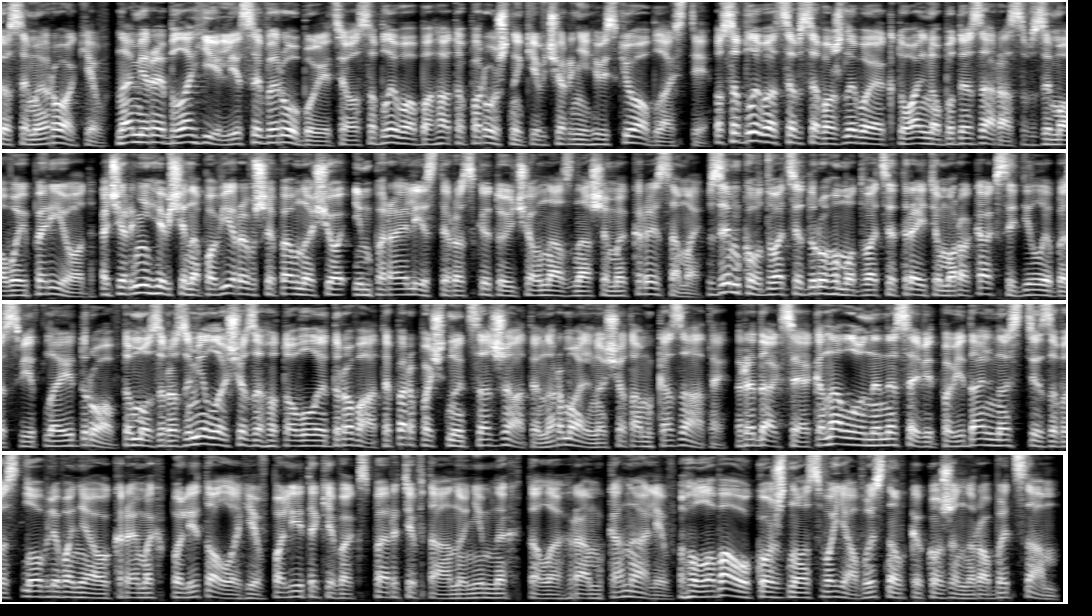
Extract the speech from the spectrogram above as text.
до 7 років. Наміри благі, ліси вирубуються, особливо багато порушників Чернігівській області. Особливо це все важливо і актуально буде зараз в зимовий період. А Чернігівщина, повіривши, певно, що імперіалісти розкитують човна з нашими крисами, взимку в 22-23 роках сиділи без світла і дров. Тому зрозуміло, що заготовили дрова. Тепер почнуть саджати. Нормально, що там казати. Редакція каналу не несе відповідальності за висловлювання окремих політологів, політиків, експертів та анонімних телеграм-каналів. Голова у кожного своя висновка кожен робить сам.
